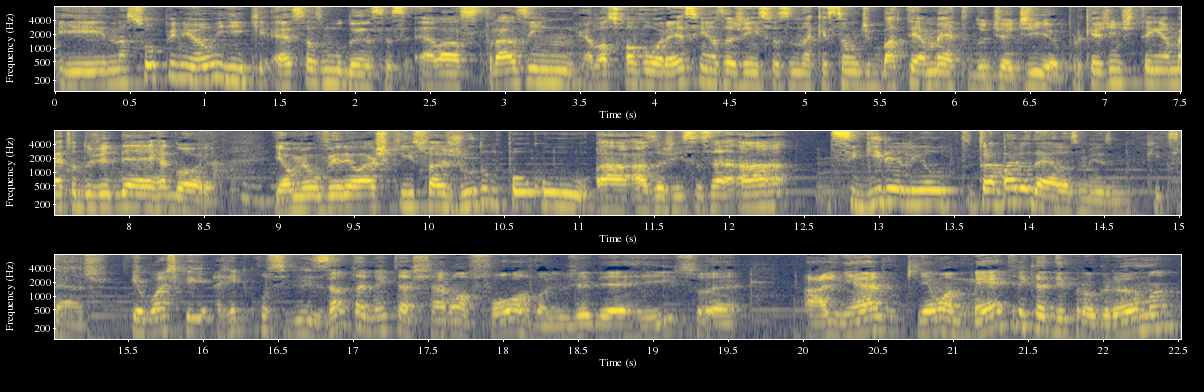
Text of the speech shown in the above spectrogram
E na sua opinião, Henrique, essas mudanças, elas trazem, elas favorecem as agências na questão de bater a meta do dia a dia? Porque a gente tem a meta do GDR agora. E ao meu ver, eu acho que isso ajuda um pouco a, as agências a, a seguirem ali o trabalho delas mesmo. O que, que, você acha? Eu acho que a gente conseguiu exatamente achar uma forma, e o GDR isso, é alinhar o que é uma métrica de programa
